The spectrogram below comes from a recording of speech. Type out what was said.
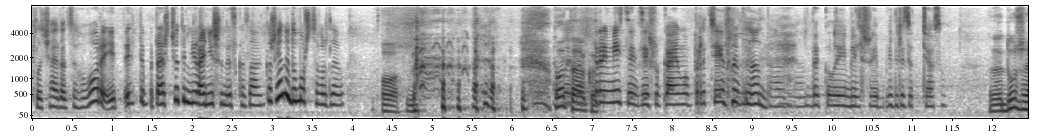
случайно це говорить, і ти, ти питаєш, що ти мені раніше не сказав? Він каже, я не думав, що це важливо. О. Ми Отак. от. три місяці шукаємо причину, Ну, да, да. деколи і більший відрізок часу. Е, Дуже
